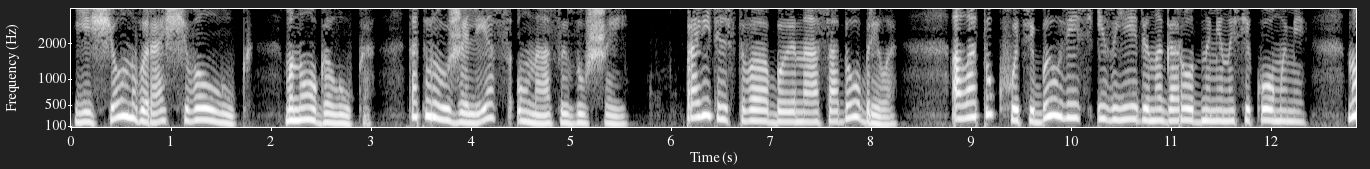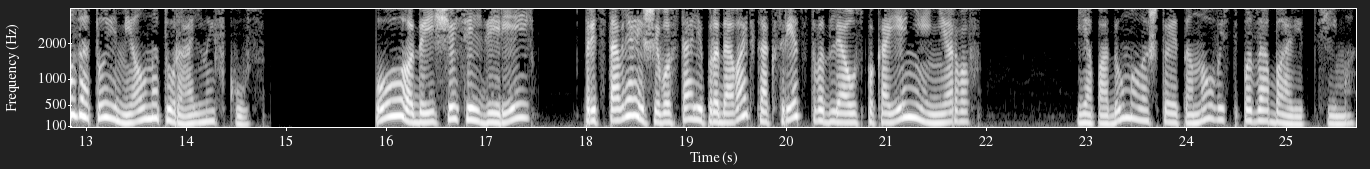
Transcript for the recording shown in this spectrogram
Еще он выращивал лук, много лука, который уже лез у нас из ушей. Правительство бы нас одобрило, а латук хоть и был весь изъеден огородными насекомыми, но зато имел натуральный вкус. О, да еще сельдерей! Представляешь, его стали продавать как средство для успокоения нервов. Я подумала, что эта новость позабавит Тима.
